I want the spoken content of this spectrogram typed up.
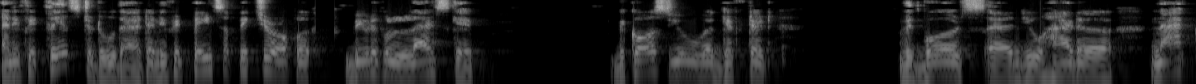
And if it fails to do that, and if it paints a picture of a beautiful landscape, because you were gifted with words and you had a knack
